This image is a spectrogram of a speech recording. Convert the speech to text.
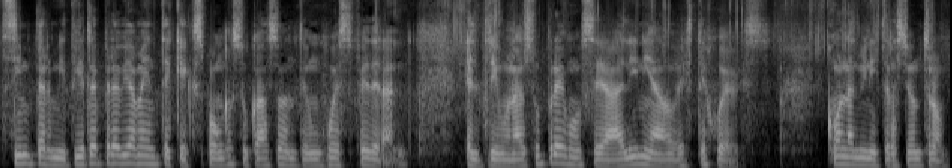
sin permitirle previamente que exponga su caso ante un juez federal. El Tribunal Supremo se ha alineado este jueves con la administración Trump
